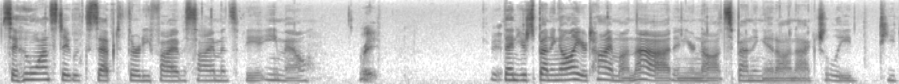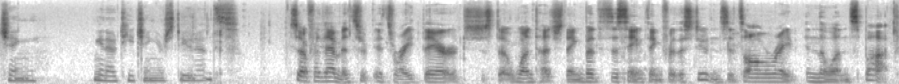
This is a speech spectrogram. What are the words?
So, who wants to accept 35 assignments via email? Right. Then you're spending all your time on that, and you're not spending it on actually teaching, you know, teaching your students. So for them, it's it's right there. It's just a one-touch thing, but it's the same thing for the students. It's all right in the one spot.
